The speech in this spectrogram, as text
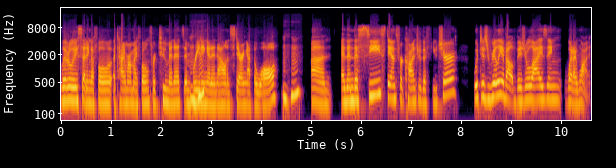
literally setting a phone, a timer on my phone for two minutes and mm-hmm. breathing in and out and staring at the wall. Mm-hmm. Um, and then the C stands for conjure the future, which is really about visualizing what I want.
